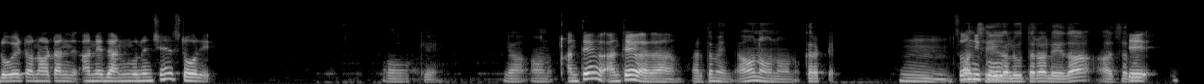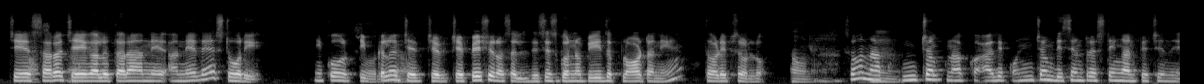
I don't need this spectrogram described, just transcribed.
do it or not అనే దాని గురించే స్టోరీ ఓకే. యా అవును. అంతే అంతే కదా. అర్థమైంది. అవును అవును అవును కరెక్టే. సో చేయగలుగుతారా లేదా అసలు? చేస్తారా. చేయగలుగుతారా అనే అనేదే స్టోరీ. నీకు టిపికల్. చెప్పేసారు అసలు. This is gonna be the plot అని థర్డ్ ఎపిసోడ్లో అవును. సో నాకు. కొంచెం నాకు అది కొంచెం డిసింట్రెస్టింగ్ అనిపించింది.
